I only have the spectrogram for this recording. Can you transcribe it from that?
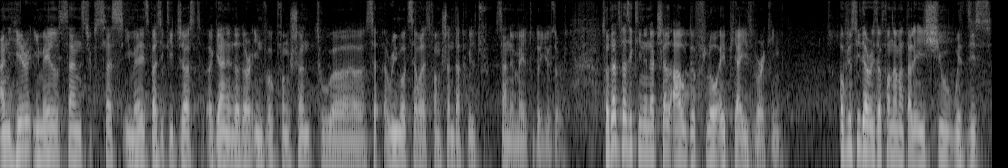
And here, email send success email is basically just, again, another invoke function to uh, a remote serverless function that will send a mail to the user. So that's basically, in a nutshell, how the Flow API is working. Obviously, there is a fundamental issue with this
